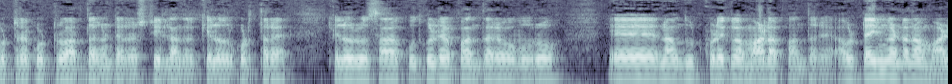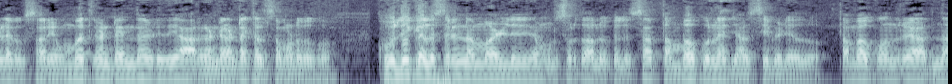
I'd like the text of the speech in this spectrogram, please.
ಕೊಟ್ಟರೆ ಕೊಟ್ಟರು ಅರ್ಧ ಗಂಟೆ ರೆಸ್ಟ್ ಇಲ್ಲ ಅಂದ್ರೆ ಕೆಲವರು ಕೊಡ್ತಾರೆ. ಕೆಲವರು ಸಹ ಕೂತ್ಕೊಳ್ರಪ್ಪ ಅಂತಾರೆ ಒಬ್ಬೊಬ್ರು ಏ, ನಾವು ದುಡ್ಡು ಕೊಡಕ್ಕಿಲ್ಲ ಮಾಡಪ್ಪ ಅಂತಾರೆ. ಅವ್ರ ಟೈಮ್ ಗಂಟೆ ನಾವು ಮಾಡಲೇಬೇಕು ಸರ್. ಒಂಬತ್ತು ಗಂಟೆಯಿಂದ ಹಿಡಿದು ಆರು ಗಂಟೆ ಗಂಟೆ ಕೆಲಸ ಮಾಡಬೇಕು. ಕೂಲಿ ಕೆಲಸದಲ್ಲಿ ನಮ್ಮ ಹಳ್ಳಿ ನಮ್ಮ ಹುಣಸೂರು ತಾಲೂಕಲ್ಲಿ ಸಹ ತಂಬಾಕುನೇ ಜಾಸ್ತಿ ಬೆಳೆಯೋದು. ತಂಬಾಕು ಅಂದರೆ ಅದನ್ನ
